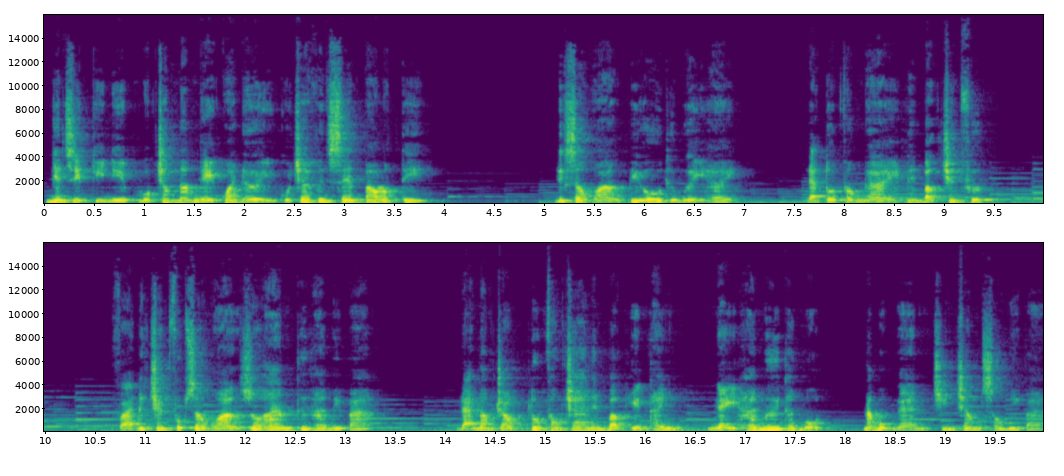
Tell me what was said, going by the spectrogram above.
Nhân dịp kỷ niệm 100 năm ngày qua đời của cha Vincent Paolotti, Đức Giáo Hoàng Pio thứ 12 đã tôn phong ngài lên bậc chân phước và Đức chân phúc Giáo Hoàng Gioan thứ 23 đã long trọng tôn phong cha lên bậc hiển thánh ngày 20 tháng 1 năm 1963.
